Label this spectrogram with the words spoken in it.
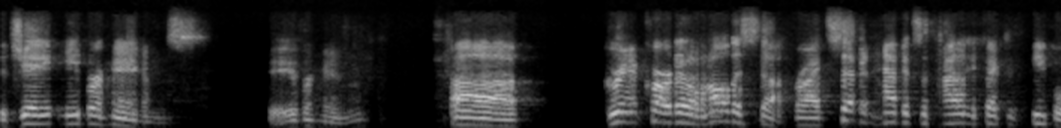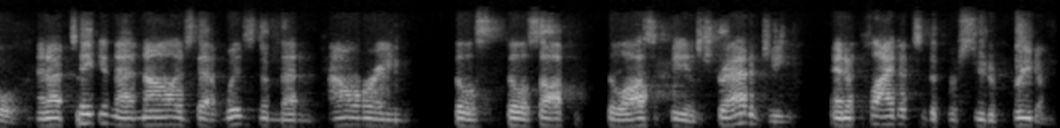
the Jay Abrahams, Jay Abraham, uh, Grant Cardone, and all this stuff, right? Seven habits of highly effective people. And I've taken that knowledge, that wisdom, that empowering philosophy and strategy and applied it to the pursuit of freedom.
